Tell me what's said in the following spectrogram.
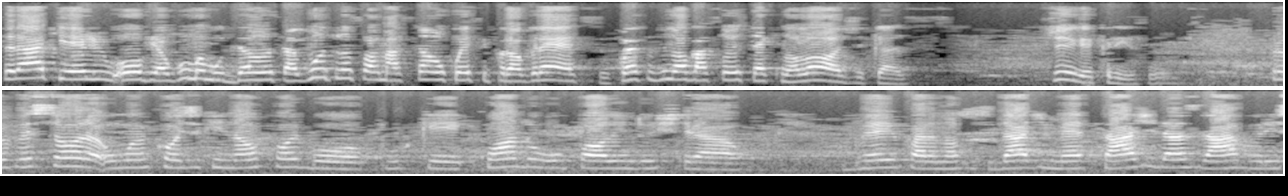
Será que ele houve alguma mudança, alguma transformação com esse progresso, com essas inovações tecnológicas? Diga, Cris. Professora, uma coisa que não foi boa, porque quando o polo industrial veio para a nossa cidade, metade das árvores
